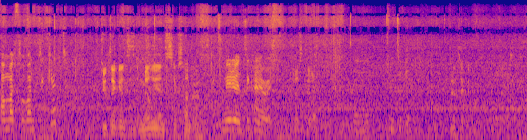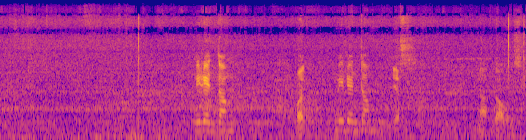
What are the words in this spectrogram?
how much for one ticket Two tickets is a million six hundred. million six hundred Yes, deal. two ticket Two tickets. Million dong What? million dong Yes. Not dollars.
